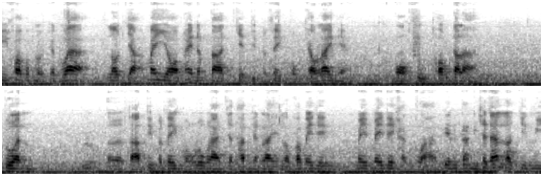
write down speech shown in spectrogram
มีข้อกำหนดกันว่า เราจะไม่ยอมให้น้ำตาลเจ็ดสิบเปอร์เซ็นของชาวไร่เนี่ยออกสู่ท้องตลาดส่วนสามสิบเปอร์เซ็นของโรงงานจะทำอย่างไร เราก็ไม่ได้ไม่ไม่ได้ขัดขวางเรียนน้ำตาลฉะนั้นเราจึงมี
